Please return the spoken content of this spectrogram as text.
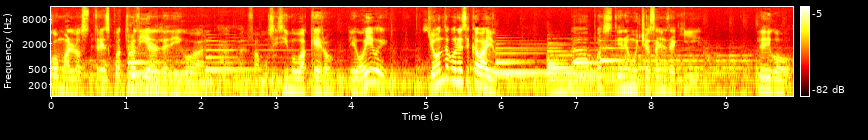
Como a los 3, 4 días le digo al, famosísimo vaquero, le digo, oye, güey, ¿qué onda con ese caballo? No, pues tiene muchos años de aquí. Le digo,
